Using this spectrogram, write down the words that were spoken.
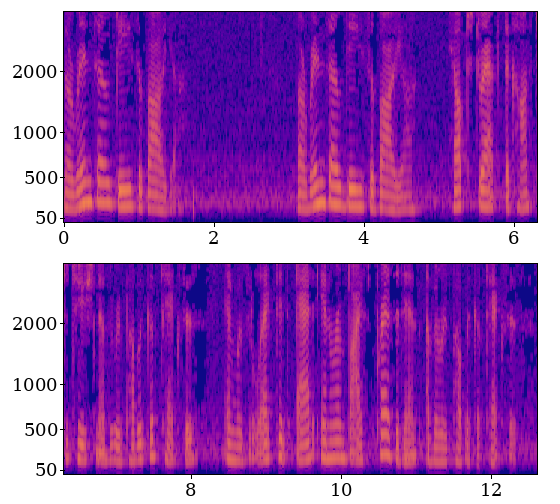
Lorenzo de Zavala. Lorenzo de Zavala helped draft the Constitution of the Republic of Texas and was elected ad interim Vice President of the Republic of Texas.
